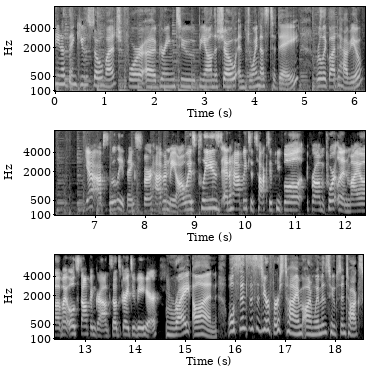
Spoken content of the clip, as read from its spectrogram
Gina, thank you so much for uh, agreeing to be on the show and join us today. Really glad to have you. Yeah, absolutely. Thanks for having me. Always pleased and happy to talk to people from Portland, my uh, my old stomping ground. So it's great to be here. Right on. Well, since this is your first time on Women's Hoops and Talks,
